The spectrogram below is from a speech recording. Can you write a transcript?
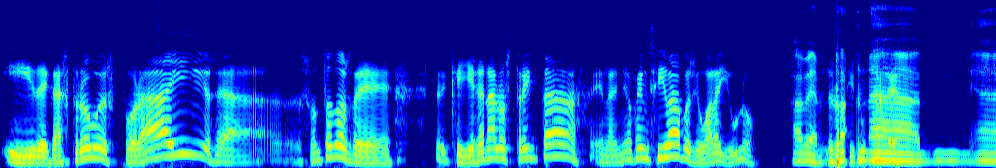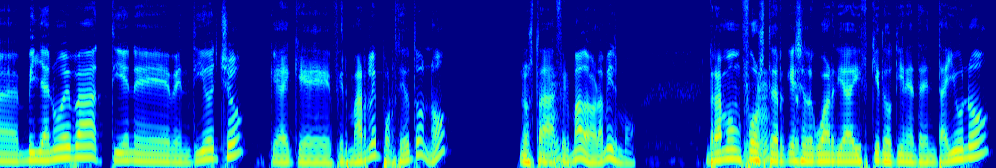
y de Castro, pues por ahí, o sea, son todos de que lleguen a los 30 en la línea ofensiva, pues igual hay uno. A ver, Villanueva tiene 28, que hay que firmarle, por cierto, ¿no? No está firmado ahora mismo. Ramón Foster, que es el guardia izquierdo, tiene 31.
